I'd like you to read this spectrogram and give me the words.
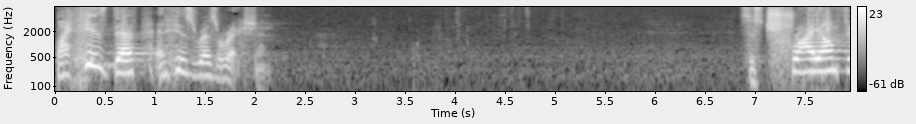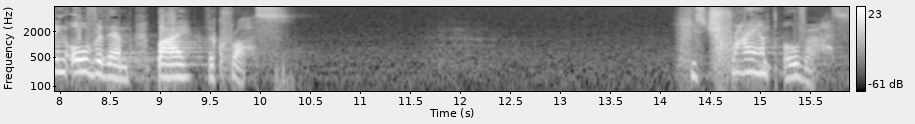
by His death and His resurrection? says, triumphing over them by the cross. He's triumphed over us.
